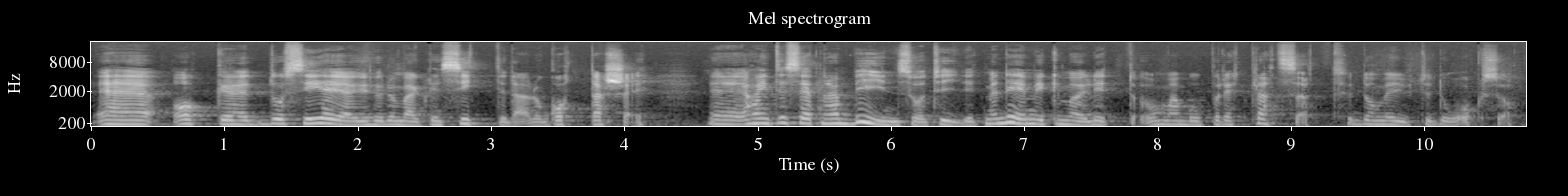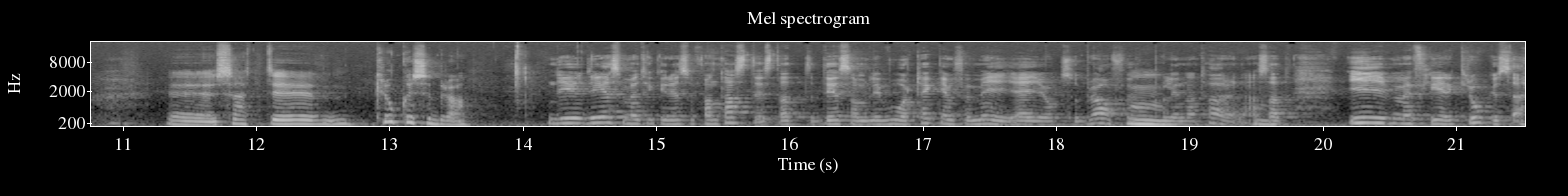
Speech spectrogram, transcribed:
Eh, och eh, då ser jag ju hur de verkligen sitter där och gottar sig. Eh, jag har inte sett några bin så tidigt, men det är mycket möjligt om man bor på rätt plats att de är ute då också. Eh, så att eh, krokus är bra. Det är ju det som jag tycker är så fantastiskt, att det som blir vårtecken för mig är ju också bra för Mm. pollinatörerna. Så att i med fler krokusar.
